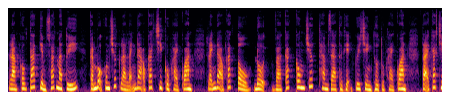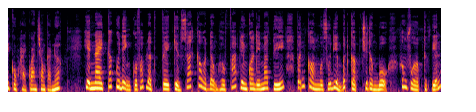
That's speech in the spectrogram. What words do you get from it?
làm công tác kiểm soát ma túy, cán bộ công chức là lãnh đạo các chi cục hải quan, lãnh đạo các tổ, đội và các công chức tham gia thực hiện quy trình thủ tục hải quan tại các chi cục hải quan trong cả nước. Hiện nay, các quy định của pháp luật về kiểm soát các hoạt động hợp pháp liên quan đến ma túy vẫn còn một số điểm bất cập chưa đồng bộ, không phù hợp thực tiễn.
